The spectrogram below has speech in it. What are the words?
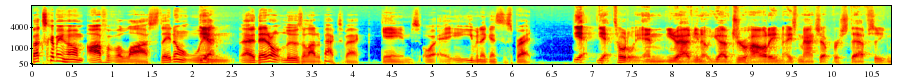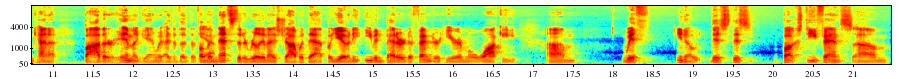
Bucks coming home off of a loss. They don't win. Yeah. Uh, they don't lose a lot of back-to-back games, or uh, even against the spread. Yeah, yeah, totally. And you have you know you have Jrue Holiday, nice matchup for Steph, so you can kind of bother him again. I thought, I thought yeah. the Nets did a really nice job with that. But you have an even better defender here in Milwaukee, um, with you know this this Bucks defense. Um,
